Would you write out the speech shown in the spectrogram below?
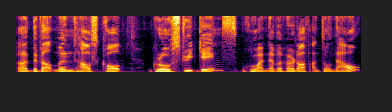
uh, development house called Grove Street Games, who I never heard of until now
